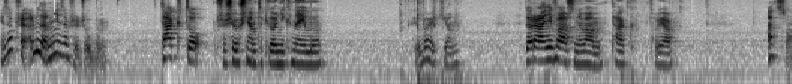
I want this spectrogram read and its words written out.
Nie zaprze, ale dalej nie zaprzeczyłbym. Tak, to... Przecież już nie mam takiego nickname'u. Chyba jaki on. Dobra, nieważne, mam. Tak, to ja. A co?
